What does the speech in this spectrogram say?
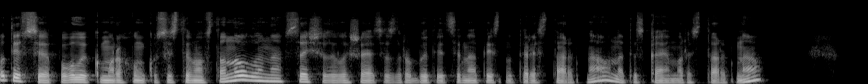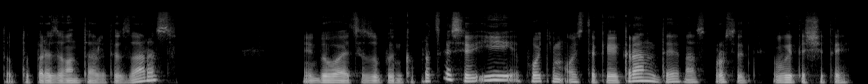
От і все. По великому рахунку система встановлена. Все, що залишається зробити, це натиснути Restart Now. Натискаємо Restart Now. Тобто перезавантажити зараз. Відбувається зупинка процесів, і потім ось такий екран, де нас просять витащити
